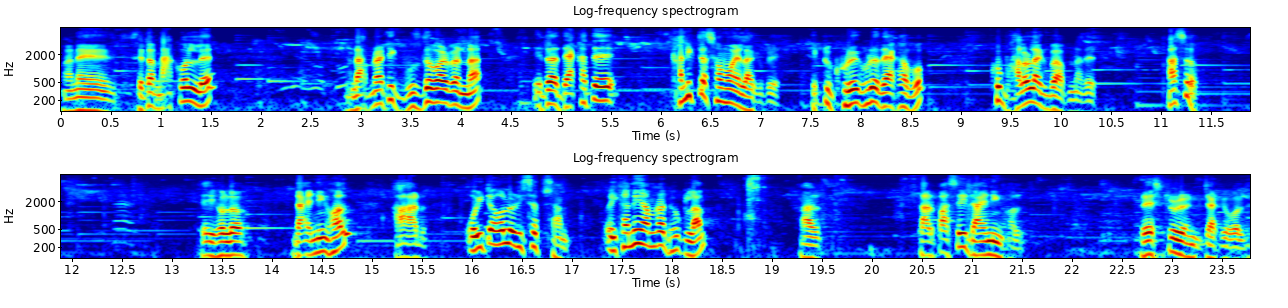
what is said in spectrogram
মানে সেটা না করলে মানে আপনারা ঠিক বুঝতে পারবেন না, এটা দেখাতে খানিকটা সময় লাগবে। একটু ঘুরে ঘুরে দেখাবো। খুব ভালো লাগবে আপনাদের। আসো। এই হলো ডাইনিং হল আর ওইটা হলো রিসেপশান। ওইখানেই আমরা ঢুকলাম আর তার পাশেই ডাইনিং হল। রেস্টুরেন্ট যাকে বলে।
